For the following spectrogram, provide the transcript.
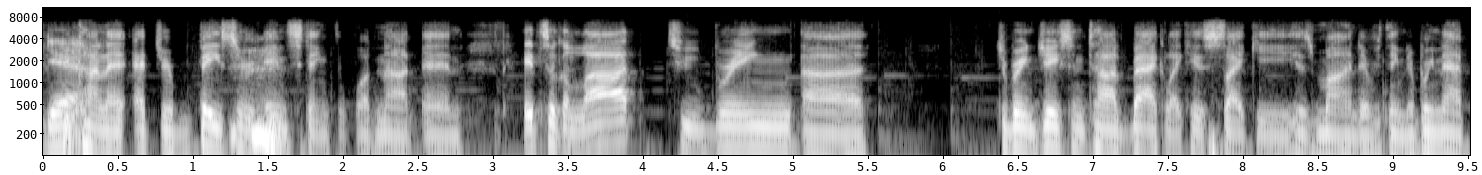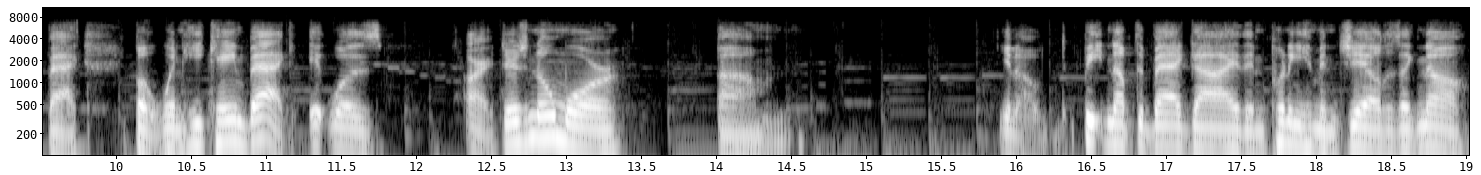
Yeah. you're kind of at your baser instinct and whatnot. And it took a lot to bring uh to bring Jason Todd back, like his psyche, his mind, everything to bring that back. But when he came back, it was all right. There's no more, um, you know, beating up the bad guy, then putting him in jail. It's like no,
